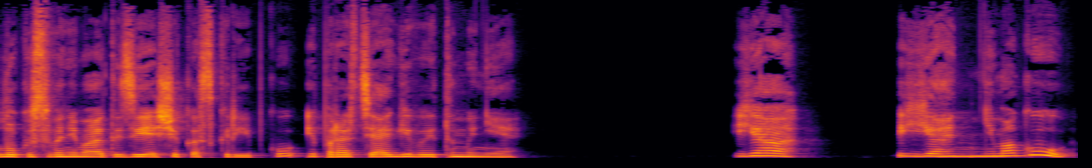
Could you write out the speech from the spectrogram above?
Лукас вынимает из ящика скрипку и протягивает мне. «Я...» «Я не могу!»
